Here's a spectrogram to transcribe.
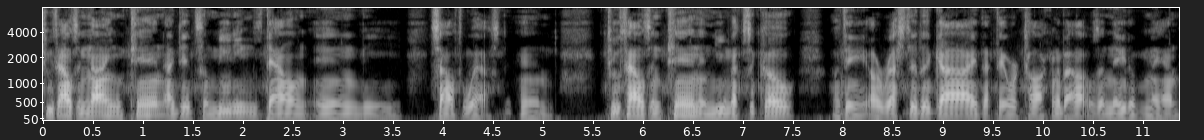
2009 10, I did some meetings down in the Southwest. In 2010 in New Mexico, uh, they arrested a guy that they were talking about. It was a native man.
